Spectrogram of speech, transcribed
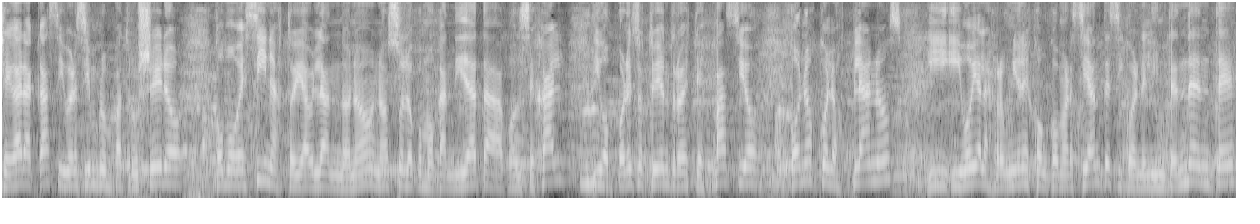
llegar a casa y ver siempre un patrullero, como vecina estoy hablando, ¿no? No solo como candidata a concejal, digo, por eso estoy dentro de este espacio, conozco los planos y, voy a las reuniones con comerciantes y con el intendente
